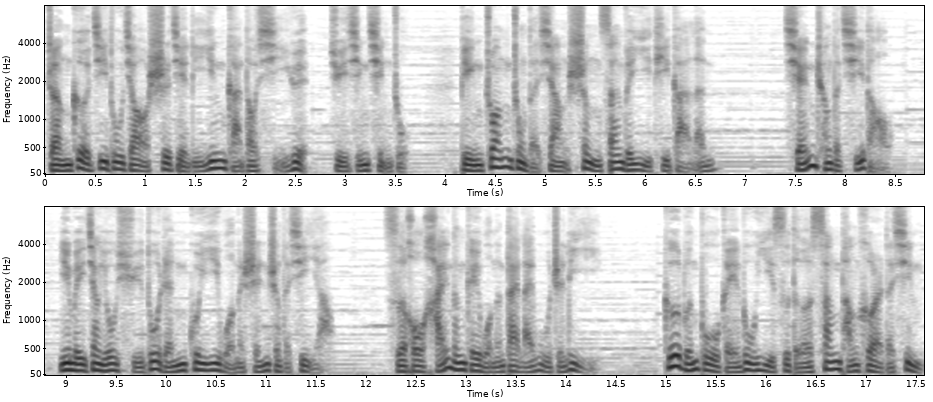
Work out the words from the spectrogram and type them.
整个基督教世界理应感到喜悦，举行庆祝，并庄重地向圣三位一体感恩，虔诚的祈祷，因为将有许多人皈依我们神圣的信仰。此后还能给我们带来物质利益。哥伦布给路易斯·德·桑唐赫尔的信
